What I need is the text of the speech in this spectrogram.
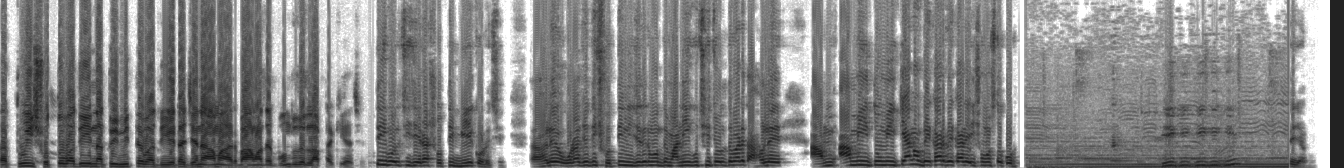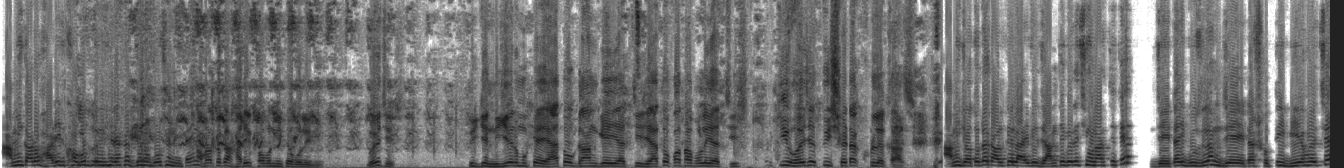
তা তুই সত্যবাদী না তুই মিথ্যাবাদী এটা জেনে আমার বা আমাদের বন্ধুদের লাভটা কি আছে? সত্যিই বলছি যে এরা সত্যি বিয়ে করেছে। তাহলে ওরা যদি সত্যি নিজেদের মধ্যে মানিয়ে গুছিয়ে চলতে পারে তাহলে আম- আমি তুমি কেন বেকার বেকার এই সমস্ত করতে কি কি কি কি যাব আমি কারও হাড়ির খবর তুমি রাখার জন্য বসে নি তাই না? আমরা তোকে হাড়ির খবর নিতে বলিনি। বুঝেছিস? তুই যে নিজের মুখে এত গান গেয়ে যাচ্ছিস এত কথা বলে যাচ্ছিস কি হয়েছে তুই সেটা খুলে কাজ। আমি যতটা কালকে লাইভে জানতে পেরেছি ওনার থেকে যে এটাই বুঝলাম যে এটা সত্যি বিয়ে হয়েছে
